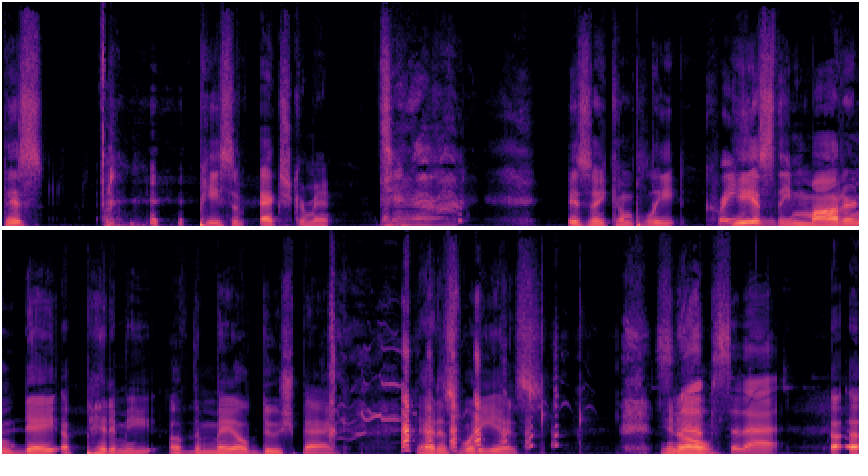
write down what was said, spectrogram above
This piece of excrement is a complete. Crazy. He is the modern day epitome of the male douchebag. that is what he is. you know, Snaps to that. a, a,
